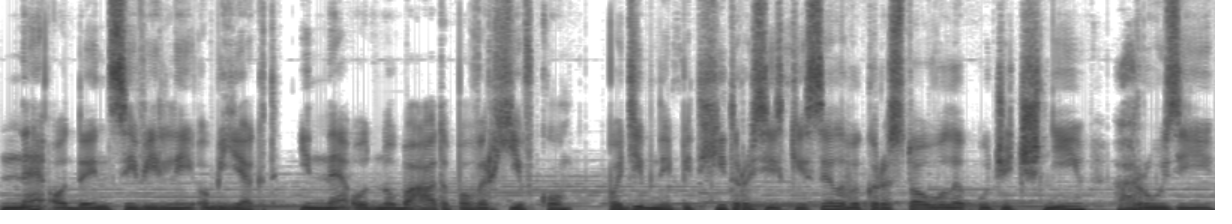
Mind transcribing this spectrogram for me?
не один цивільний об'єкт і не одну багатоповерхівку. Подібний підхід російські сили використовували у Чечні, Грузії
